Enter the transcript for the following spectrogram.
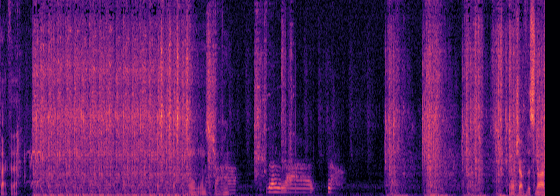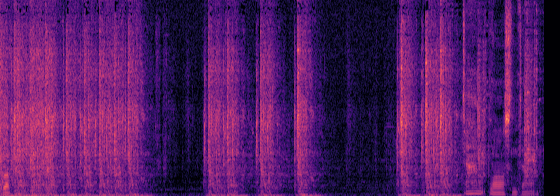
Back there. Oh, one's jumping. Watch out for the sniper. Damn, it, blast and damn.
